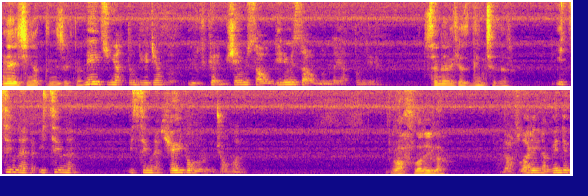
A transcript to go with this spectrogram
Ne için yattın diyecekler. Ne için yattım diyeceğim. Ülke, şeyimi savun, dinimi savundum da yattım diyor. Seni herkes linç eder. İçsinler, içsinler. İçsinler. Şehit olurum olmadı. Laflarıyla. Laflarıyla ben de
